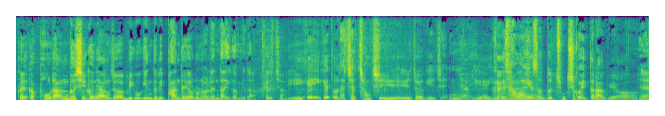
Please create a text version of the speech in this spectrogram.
그러니까 보란 듯이 그냥 저 미국인들이 반대 여론을 낸다 이겁니다. 그렇죠. 이게 이게 도대체 정치적이냐 이게 그 상황에서도 춤추고 있더라고요. 예.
